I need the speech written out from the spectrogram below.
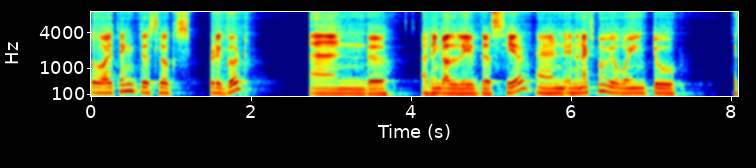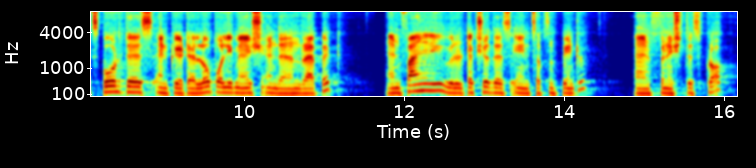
So I think this looks pretty good. And uh, I think I'll leave this here. And in the next one we are going to export this and create a low poly mesh and then unwrap it. And finally we'll texture this in substance painter and finish this prop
